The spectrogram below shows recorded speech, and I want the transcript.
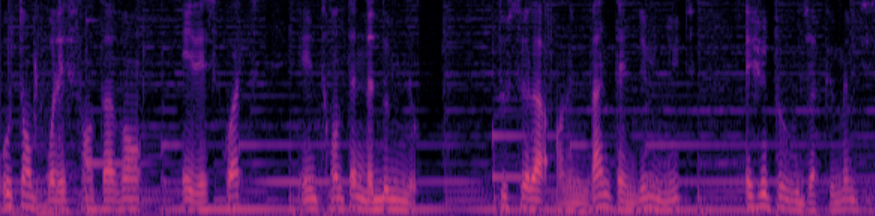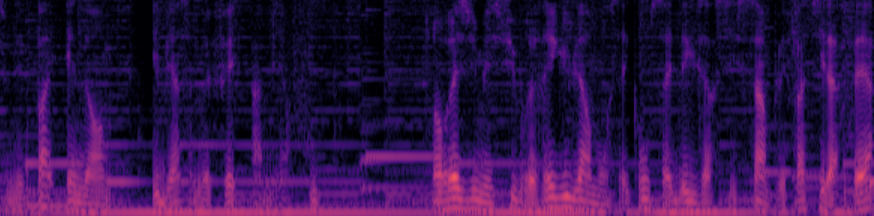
autant pour les fentes avant et les squats, et une trentaine d'abdominaux. Tout cela en une vingtaine de minutes et je peux vous dire que même si ce n'est pas énorme, eh bien ça me fait un bien fou. En résumé, suivre régulièrement ces conseils d'exercice simples et faciles à faire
